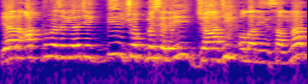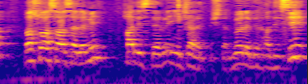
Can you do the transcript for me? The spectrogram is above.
yani aklınıza gelecek birçok meseleyi cahil olan insanlar Resulullah sallallahu aleyhi ve sellemin hadislerini inkar etmişler. Böyle bir hadisi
